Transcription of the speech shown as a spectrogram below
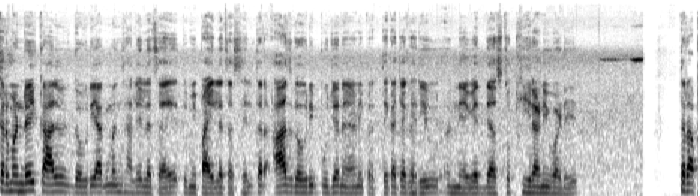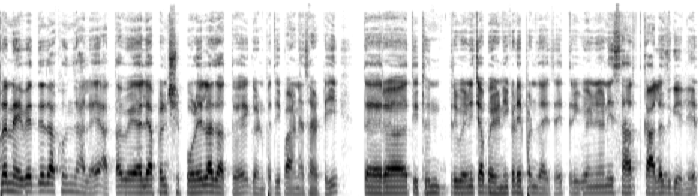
तर मंडळी काल गौरी आगमन झालेलंच आहे. तुम्ही पाहिलंच असेल. तर आज गौरी पूजन आहे आणि प्रत्येकाच्या घरी नैवेद्य असतो खीर आणि वडे. तर आपलं नैवेद्य दाखवून झालं आहे आता वेळ आली आपण शिपोळेला जातो आहे गणपती पाहण्यासाठी तर तिथून त्रिवेणीच्या बहिणीकडे पण जायचं आहे त्रिवेणी आणि सार्थ कालच गेलेत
